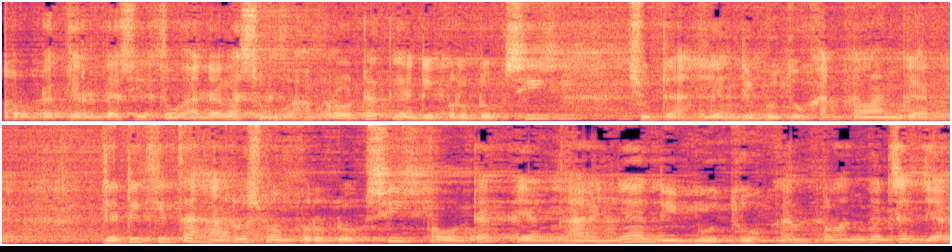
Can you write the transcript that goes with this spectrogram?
produk cerdas itu adalah sebuah produk yang diproduksi sudah yang dibutuhkan pelanggan jadi kita harus memproduksi produk yang hanya dibutuhkan pelanggan saja.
